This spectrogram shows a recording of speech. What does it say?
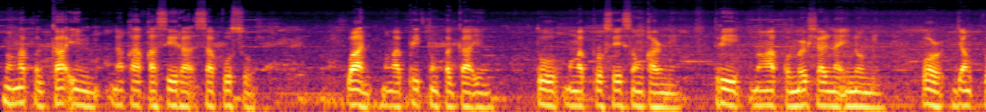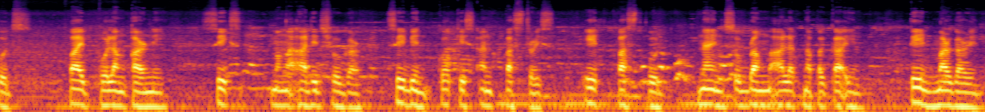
Mga pagkain nakakasira sa puso 1. Mga pritong pagkain 2. Mga prosesong karne 3. Mga komersyal na inumin 4. Junk foods 5. Kulang karne 6. Mga added sugar 7. Cookies and pastries 8. Fast food 9. Sobrang maalat na pagkain 10. Margarine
